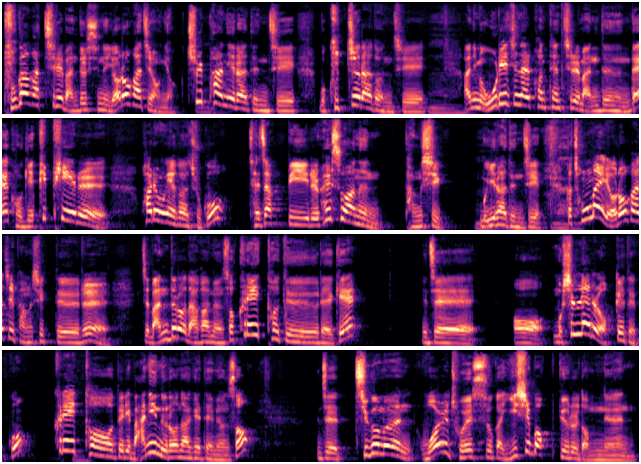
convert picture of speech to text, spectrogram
부가가치를 만들 수 있는 여러 가지 영역, 출판이라든지 뭐 굿즈라든지 아니면 오리지널 컨텐츠를 만드는데 거기에 PPL을 활용해가지고 제작비를 회수하는 방식 뭐 이라든지 그러니까 정말 여러 가지 방식들을 이제 만들어 나가면서 크리에이터들에게 이제 어 뭐 신뢰를 얻게 됐고 크리에이터들이 많이 늘어나게 되면서 이제 지금은 월 조회수가 20억 뷰를 넘는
